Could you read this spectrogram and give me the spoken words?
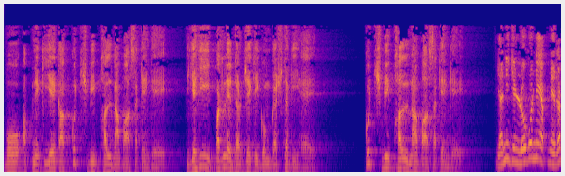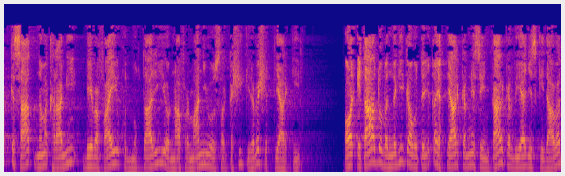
وہ اپنے کیے کا کچھ بھی پھل نہ پا سکیں گے۔ یہی پرلے درجے کی گم گشتگی ہے۔ کچھ بھی پھل نہ پا سکیں گے۔ یعنی جن لوگوں نے اپنے رب کے ساتھ نمک حرامی، بے وفائی، خود مختاری اور نافرمانی و سرکشی کی روش اختیار کی اور اطاعت و بندگی کا وہ طریقہ اختیار کرنے سے انکار کر دیا جس کی دعوت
